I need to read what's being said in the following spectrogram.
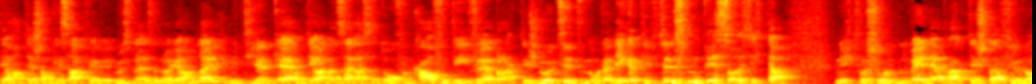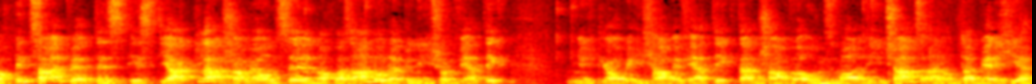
der hat ja schon gesagt, wir müssen also neue Anleihen imitieren, gell? und die anderen sind also doof und kaufen die für praktisch Nullzinsen oder Negativzinsen. Wer soll sich da nicht verschulden, wenn er praktisch dafür noch bezahlt wird? Das ist ja klar. Schauen wir uns äh, noch was an oder bin ich schon fertig? Ich glaube, ich habe fertig. Dann schauen wir uns mal die Charts an und dann werde ich hier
